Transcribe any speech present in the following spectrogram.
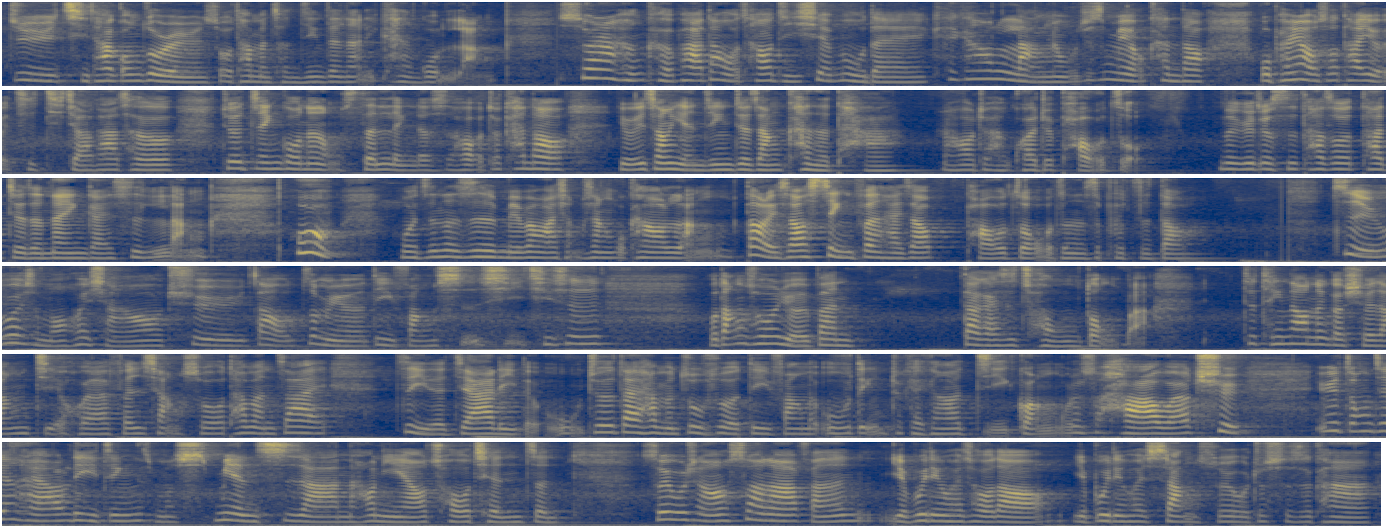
据其他工作人员说，他们曾经在那里看过狼，虽然很可怕，但我超级羡慕的诶，可以看到狼我就是没有看到。我朋友说他有一次骑脚踏车，就经过那种森林的时候，就看到有一双眼睛就这样看着他，然后就很快就跑走。那个就是他说他觉得那应该是狼，哦，我真的是没办法想象，我看到狼到底是要兴奋还是要跑走，我真的是不知道。至于为什么会想要去到这么远的地方实习，其实。我当初有一半大概是冲动吧，就听到那个学长姐回来分享说，他们在自己的家里的屋，就是在他们住宿的地方的屋顶就可以看到极光。我就说好，我要去，因为中间还要历经什么面试啊，然后你也要抽签证，所以我想要算啦，反正也不一定会抽到，也不一定会上，所以我就试试看啊。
